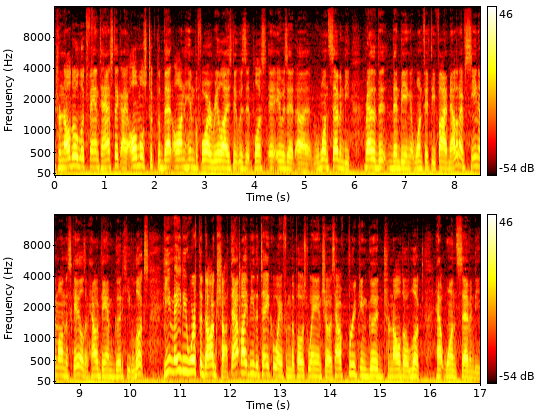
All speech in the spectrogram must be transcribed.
Trinaldo looked fantastic. I almost took the bet on him before I realized it was at plus. It was at uh, 170 rather than being at 155. Now that I've seen him on the scales and how damn good he looks, he may be worth the dog shot. That might be the takeaway from the post weigh-in show is how freaking good Trinaldo looked at 170.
